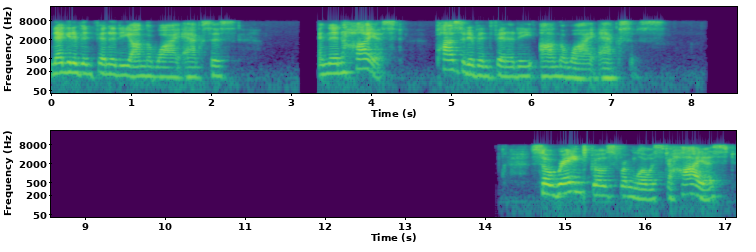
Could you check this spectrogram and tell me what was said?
Negative infinity on the y-axis, and then highest, positive infinity on the y-axis. So range goes from lowest to highest,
